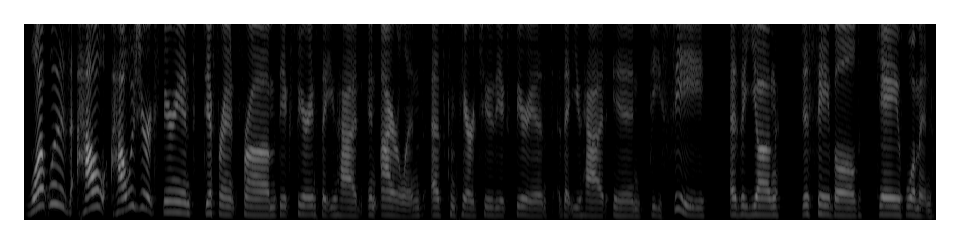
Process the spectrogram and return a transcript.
What was how how was your experience different from the experience that you had in Ireland as compared to the experience that you had in DC as a young disabled gay woman?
